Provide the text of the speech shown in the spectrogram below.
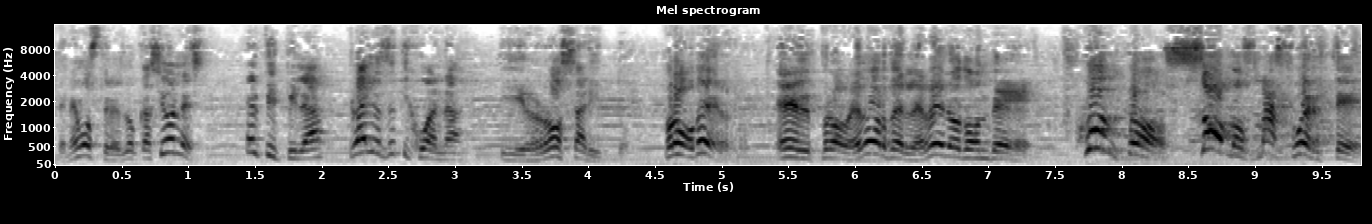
tenemos tres locaciones, El Pipila, Playas de Tijuana y Rosarito. Prover, el proveedor del herrero donde juntos somos más fuertes.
